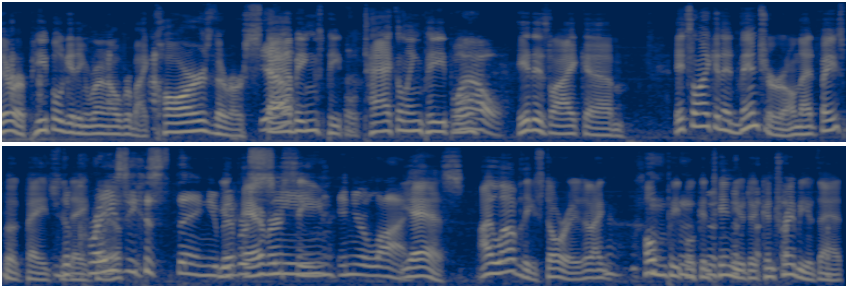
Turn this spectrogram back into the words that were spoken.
there are people getting run over by cars. There are stabbings. People tackling people. Wow. It is like. Um, it's like an adventure on that Facebook page The today. Cliff. craziest thing you've, You've ever, ever seen, seen? in your life. Yes, I love these stories, and I hope people continue to contribute that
